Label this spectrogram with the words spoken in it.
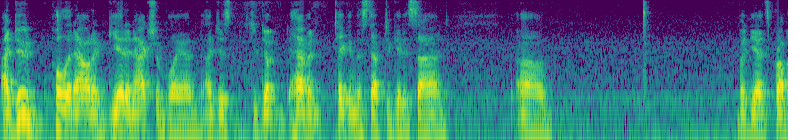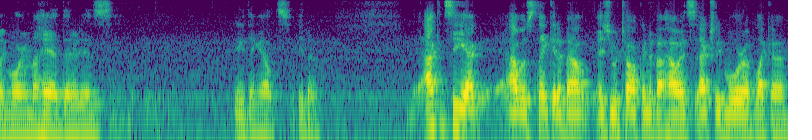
I do pull it out and get an action plan. I just haven't taken the step to get it signed. Um, but yeah, it's probably more in my head than it is anything else. You know, I can see. I, I was thinking about as you were talking about how it's actually more of like a.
